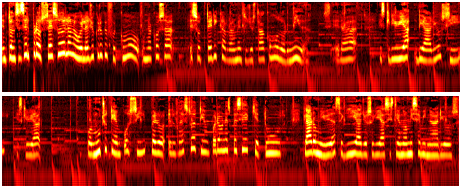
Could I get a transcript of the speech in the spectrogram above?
Entonces el proceso de la novela yo creo que fue como una cosa esotérica realmente, yo estaba como dormida. Era escribía diario, sí, escribía por mucho tiempo, sí, pero el resto de tiempo era una especie de quietud. Claro, mi vida seguía, yo seguía asistiendo a mis seminarios.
